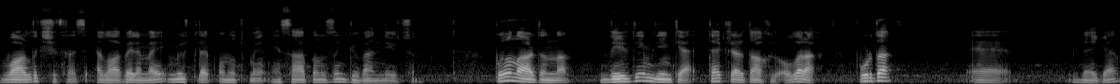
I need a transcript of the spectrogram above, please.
varlıq şifrəsi əlavə eləməyi mütləq unutmayın hesabınızın güvənliyi üçün. Bunun ardından verdiğim linke tekrar dahil olarak burada eee bir dakika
